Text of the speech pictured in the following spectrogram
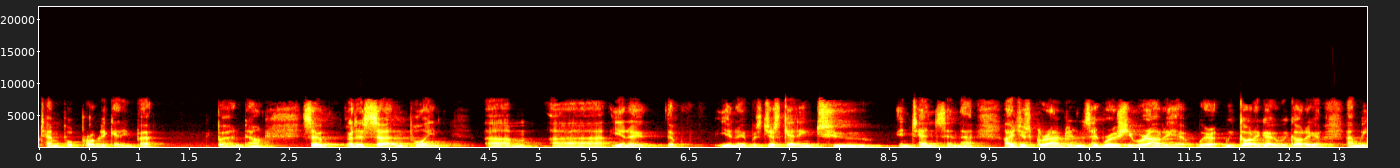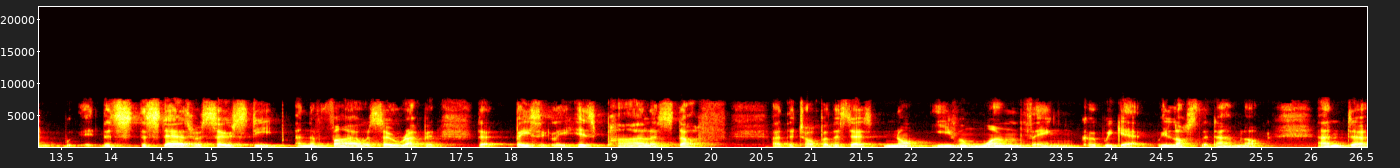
temple probably getting burnt, burnt down. So at a certain point, um, uh, you know, the you know, it was just getting too intense in there. I just grabbed him and said, Roshi, we're out of here. We're, we got to go. We've got to go. And we, the, the stairs were so steep and the fire was so rapid that basically his pile of stuff at the top of the stairs, not even one thing could we get. We lost the damn lot. And, uh,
